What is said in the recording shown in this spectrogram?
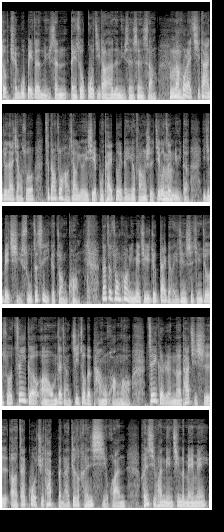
都全部被这个女生等于说过继到她的女生身上。那后来其他人就在讲说，这当中好像有一些不太对的一个方式。结果这女的已经被起诉，这是一个状况。那这状况里面其实就代表一件事情，就是说这个呃，我们在讲济州的唐璜哦，这个人呢，他其实呃，在过去他本来就是很喜欢很喜欢年轻的妹妹。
